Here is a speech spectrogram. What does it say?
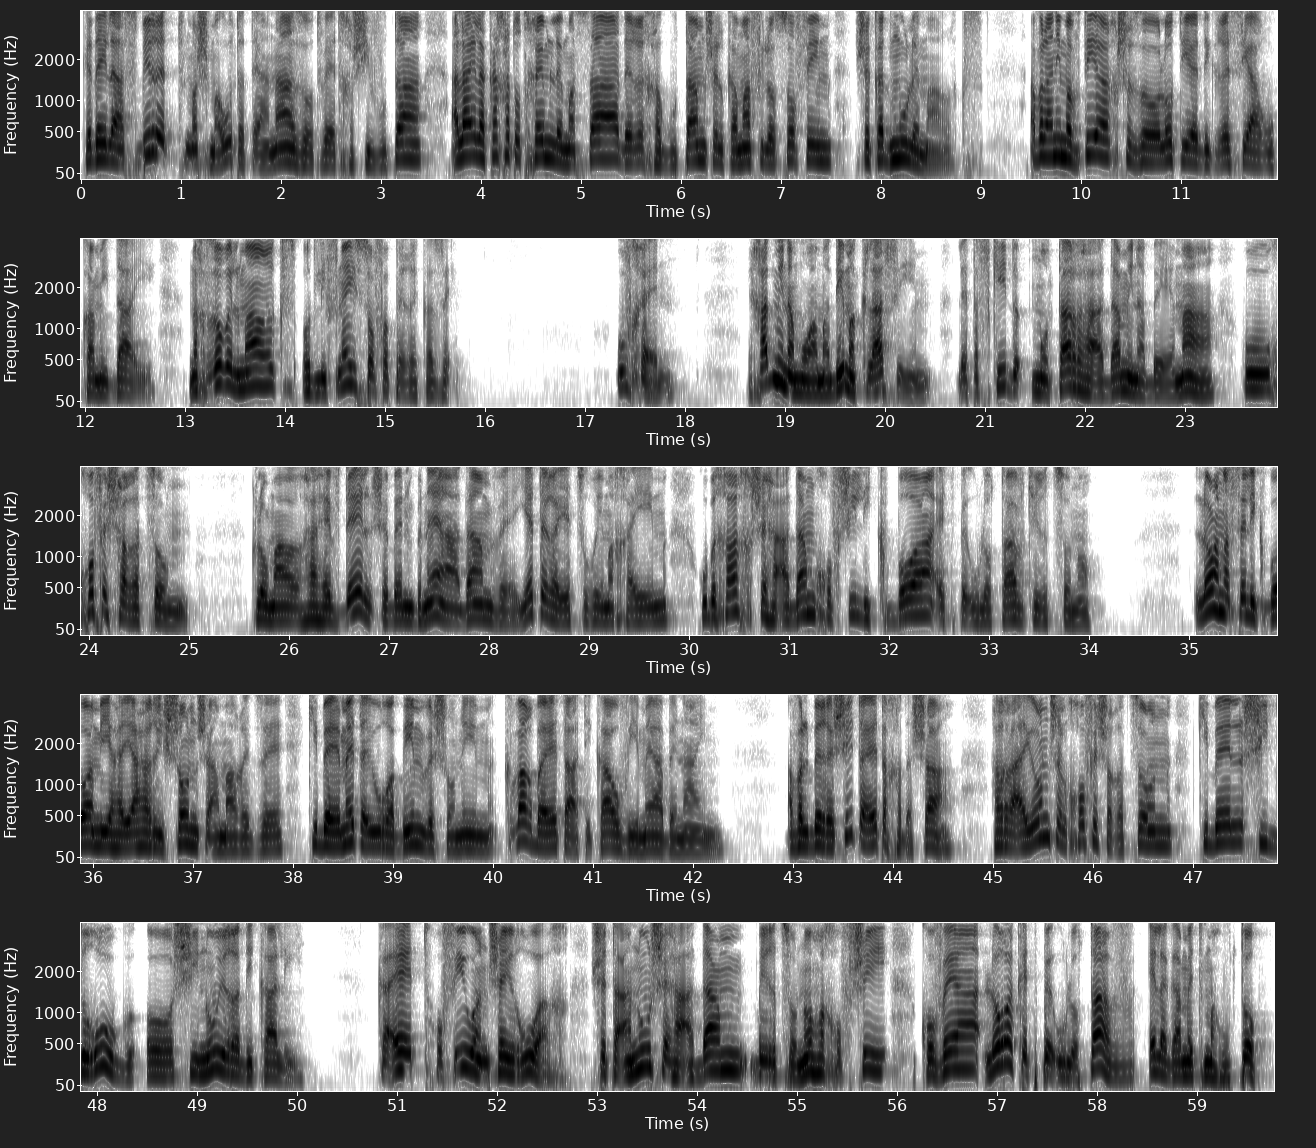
כדי להסביר את משמעות הטענה הזאת ואת חשיבותה, עליי לקחת אתכם למסע דרך הגותם של כמה פילוסופים שקדמו למרקס. אבל אני מבטיח שזו לא תהיה דיגרסיה ארוכה מדי. נחזור אל מרקס עוד לפני סוף הפרק הזה. ובכן, אחד מן המועמדים הקלאסיים לתפקיד מותר האדם מן הבהמה הוא חופש הרצון. כלומר, ההבדל שבין בני האדם ויתר היצורים החיים הוא בכך שהאדם חופשי לקבוע את פעולותיו כרצונו. לא אנסה לקבוע מי היה הראשון שאמר את זה, כי באמת היו רבים ושונים כבר בעת העתיקה ובימי הביניים. אבל בראשית העת החדשה, הרעיון של חופש הרצון קיבל שדרוג או שינוי רדיקלי. כעת הופיעו אנשי רוח שטענו שהאדם ברצונו החופשי קובע לא רק את פעולותיו, אלא גם את מהותו.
